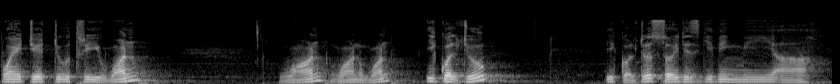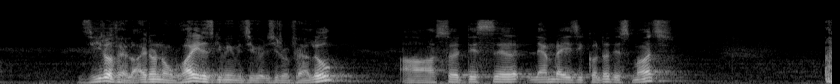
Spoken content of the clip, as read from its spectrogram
0.231 1 1 1 equal to equal to so it is giving me uh, zero value. I don't know why it is giving me zero, zero value. Uh, so this uh, lambda is equal to this much.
